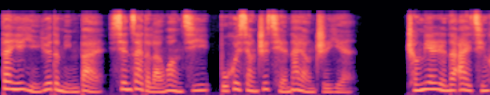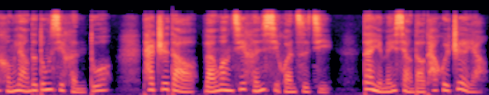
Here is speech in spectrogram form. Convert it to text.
但也隐约的明白，现在的蓝忘机不会像之前那样直言。成年人的爱情衡量的东西很多，他知道蓝忘机很喜欢自己，但也没想到他会这样。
